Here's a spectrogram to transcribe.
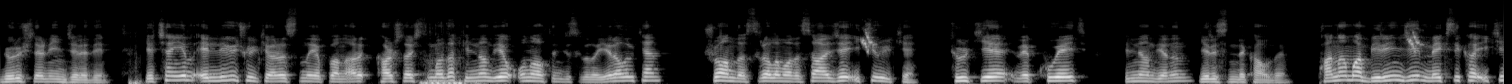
görüşlerini inceledi. Geçen yıl 53 ülke arasında yapılan ar- karşılaştırmada Finlandiya 16. sırada yer alırken şu anda sıralamada sadece iki ülke Türkiye ve Kuveyt Finlandiya'nın gerisinde kaldı. Panama 1. Meksika 2.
